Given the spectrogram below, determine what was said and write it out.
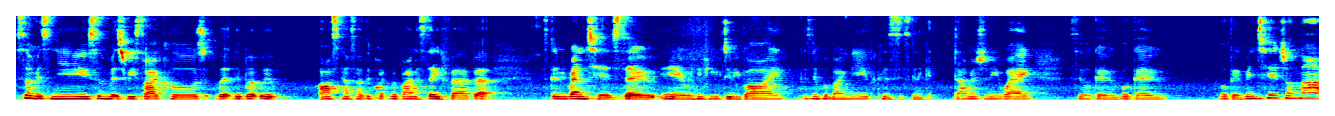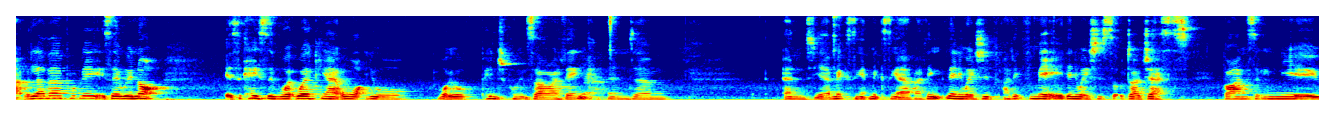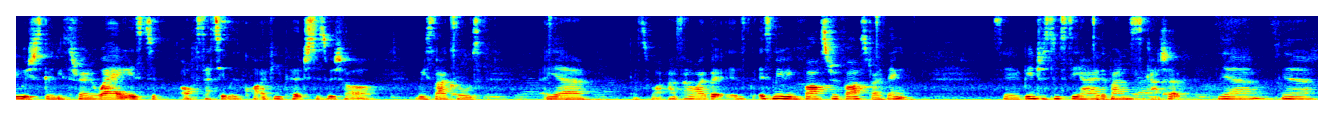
Some of it's new, some of it's recycled. But, but we're asking ourselves, we're buying a sofa, but it's going to be rented. So you know, we're thinking, do we buy? There's no point buying new because it's going to get damaged anyway. So we'll go, we'll go, we'll go vintage on that with leather probably. So we're not. It's a case of working out what your what your pinch points are, I think, and um, and yeah, mixing it, mixing it up. I think the only way to, I think for me, the only way to sort of digest buying something new, which is going to be thrown away, is to offset it with quite a few purchases which are recycled. Yeah, that's what that's how I. But it's, it's moving faster and faster. I think. So it'd be interesting to see how the brands catch up. Yeah, yeah.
